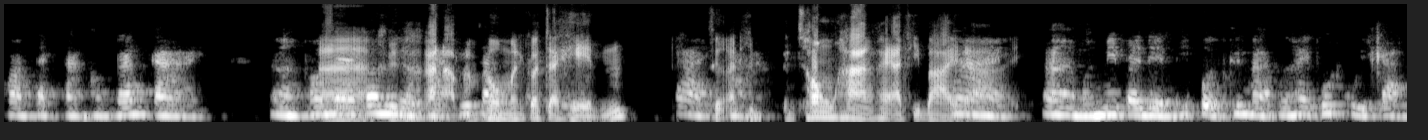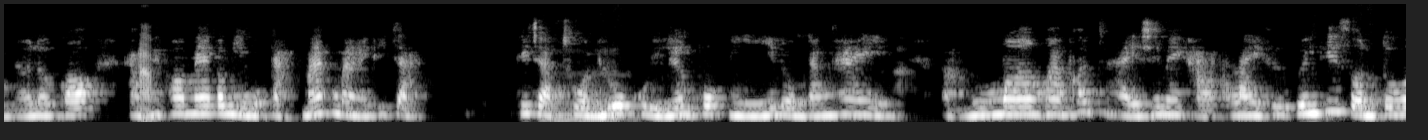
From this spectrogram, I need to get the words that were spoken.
ความแตกต่างของร่างกายพ่อแม่ก็มีโอกาสที่จะมันก็จะเห็นซึ่งอธิเป็นช่องทางให้อธิบายได้อ่าเหมือนมีประเด็นที่เปิดขึ้นมาเพื่อให้พูดคุยกันเนาะแล้วก็ทำให้พ่อแม่ก็มีโอกาสมากมายที่จะ ที่จะชวนลูกคุยเรื่องพวกนี้รวมทั้งให้มุมมองความเข้าใจใช่ไหมคะ อะไรคือพื้นที่ส่วนตัว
